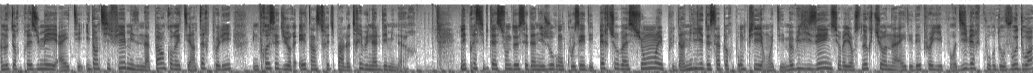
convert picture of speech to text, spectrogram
Un auteur présumé a été identifié mais il n'a pas encore été interpellé. Une procédure est instruite par le tribunal des mineurs. Les précipitations de ces derniers jours ont causé des perturbations et plus d'un millier de sapeurs-pompiers ont été mobilisés. Une surveillance nocturne a été déployée pour divers cours d'eau vaudois.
